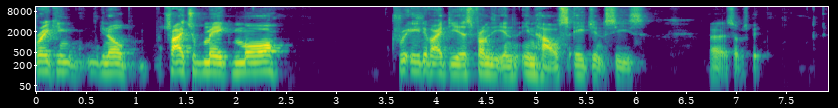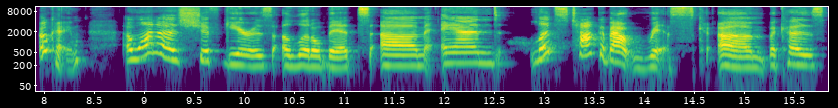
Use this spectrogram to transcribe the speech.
breaking, you know, try to make more creative ideas from the in- in-house agencies, uh, so to speak. Okay, I want to shift gears a little bit, um, and let's talk about risk um, because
